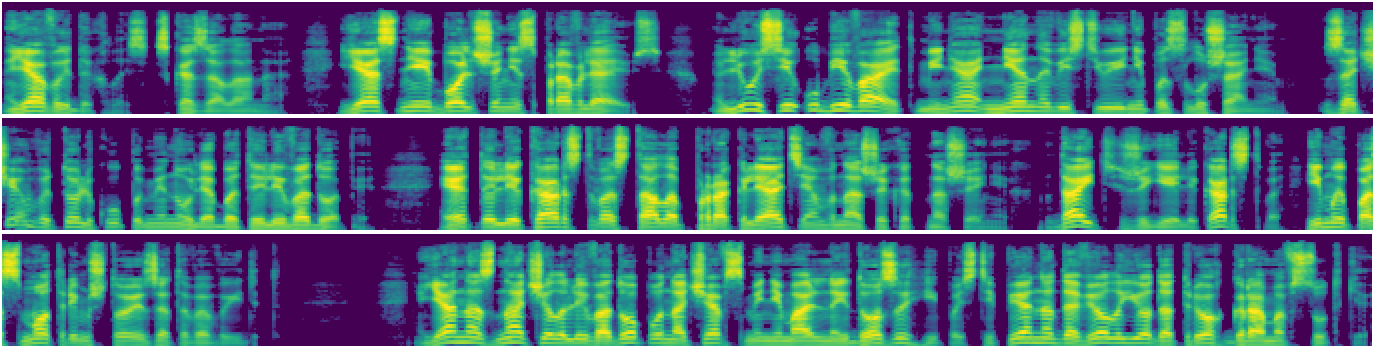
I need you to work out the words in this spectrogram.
«Я выдохлась», — сказала она. «Я с ней больше не справляюсь. Люси убивает меня ненавистью и непослушанием. Зачем вы только упомянули об этой леводопе? Это лекарство стало проклятием в наших отношениях. Дайте же ей лекарство, и мы посмотрим, что из этого выйдет. Я назначил леводопу, начав с минимальной дозы, и постепенно довел ее до 3 граммов в сутки.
